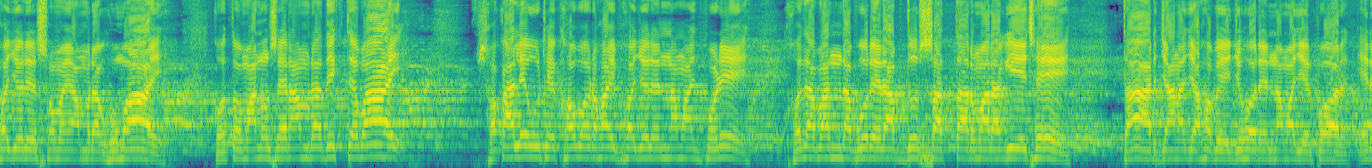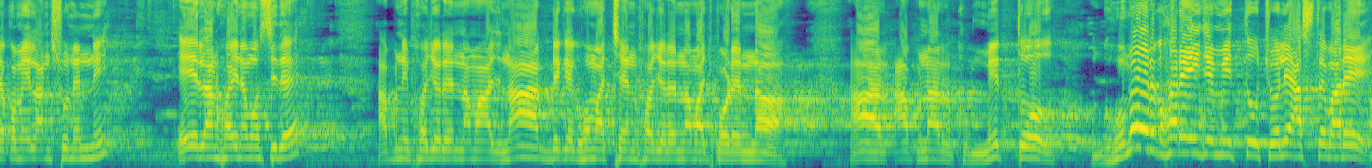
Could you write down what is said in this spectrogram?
ফজরের সময় আমরা ঘুমাই। কত মানুষের আমরা দেখতে পাই। সকালে উঠে খবর হয় ফজরের নামাজ পড়ে। খোদাবান্দাপুরের আব্দুল সাত্তার মারা গিয়েছে। তার জানাজা হবে জোহরের নামাজের পর। এরকম এলান শুনেননি? এই এলান হয় না মসজিদে? আপনি ফজরের নামাজ নাক ডেকে ঘুমাচ্ছেন, ফজরের নামাজ পড়েন না। আর আপনার মৃত্যু ঘুমের ঘরেই যে মৃত্যু চলে আসতে পারে।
